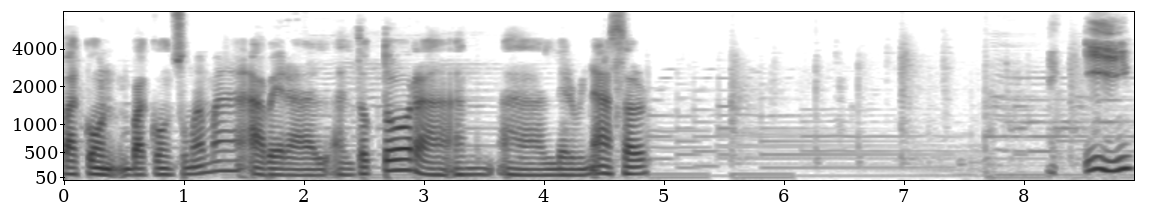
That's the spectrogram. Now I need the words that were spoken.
Va con, va con su mamá a ver al, doctor, a, Larry Nassar. Y,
